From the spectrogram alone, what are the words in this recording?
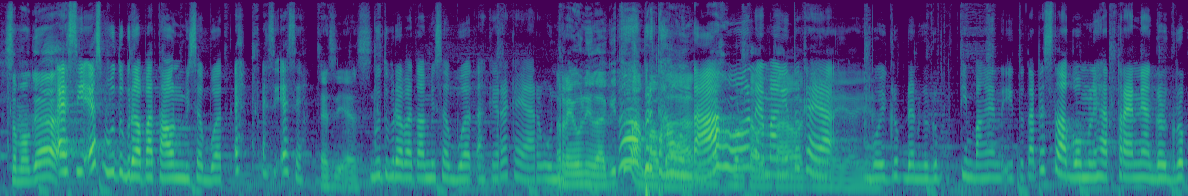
semoga SIS butuh berapa tahun bisa buat eh SIS ya? SIS Butuh berapa tahun bisa buat akhirnya kayak reuni. reuni lagi tuh Ah, lama bertahun-tahun emang itu bertahun-tahun, kayak iya, iya, iya. boy group dan girl group timbangnya itu tapi setelah gue melihat trennya girl group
